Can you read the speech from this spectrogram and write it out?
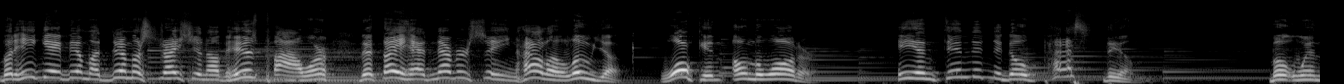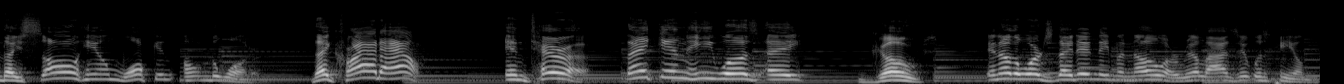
But he gave them a demonstration of his power that they had never seen. Hallelujah. Walking on the water. He intended to go past them. But when they saw him walking on the water, they cried out in terror, thinking he was a ghost. In other words, they didn't even know or realize it was him.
